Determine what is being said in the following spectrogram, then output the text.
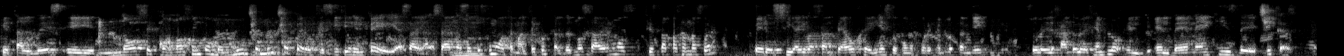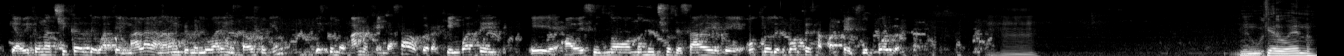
que tal vez eh, no se conocen como mucho, mucho, pero que sí tienen pegue, ya saben. O sea, nosotros como guatemaltecos tal vez no sabemos qué está pasando afuera, pero sí hay bastante auge en esto, como por ejemplo también, solo dejándolo de ejemplo, el, el BMX de chicas, que ahorita unas chicas de Guatemala ganaron el primer lugar en Estados Unidos, es como, mano, que enlazado, pero aquí en Guate eh, a veces no, no mucho se sabe de otros deportes aparte del fútbol, ¿verdad? Mm, qué bueno.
